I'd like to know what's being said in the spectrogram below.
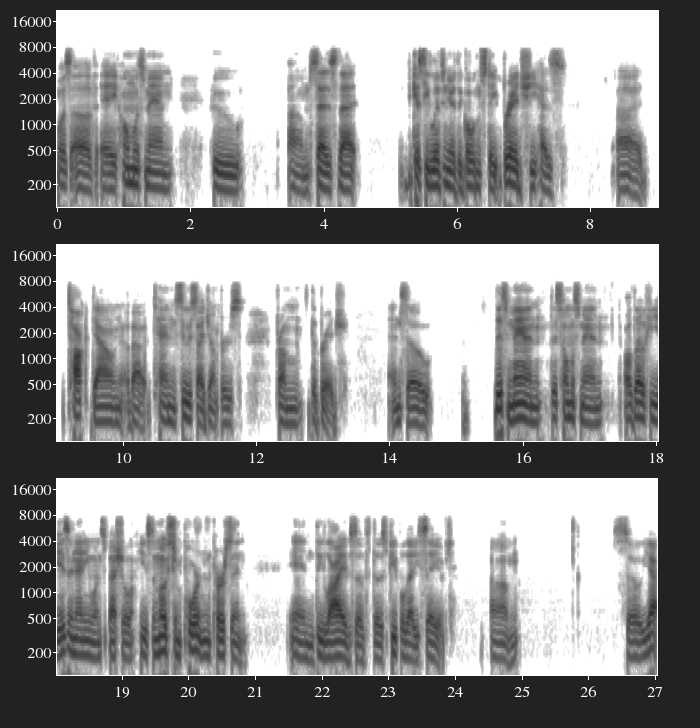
was of a homeless man who um, says that because he lives near the Golden State Bridge, he has uh, talked down about 10 suicide jumpers from the bridge. And so this man, this homeless man, although he isn't anyone special, he is the most important person in the lives of those people that he saved. Um, so, yeah,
